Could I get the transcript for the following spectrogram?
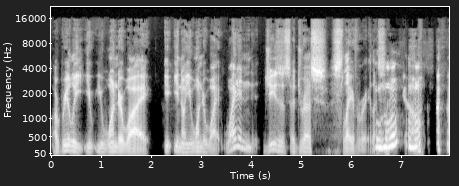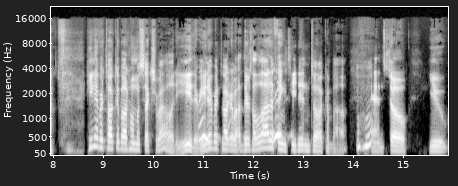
are really you, you wonder why, you, you know, you wonder why, why didn't Jesus address slavery? Let's say, you know, he never talked about homosexuality either. He never talked right, about. There's a lot of right. things he didn't talk about. Mhm. and so you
